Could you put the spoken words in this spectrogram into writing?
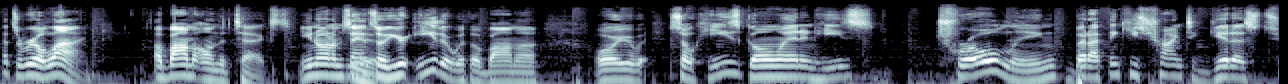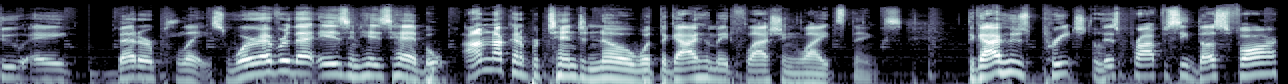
That's a real line. Obama on the text. You know what I'm saying? Yeah. so you're either with Obama or you're with, so he's going and he's trolling but I think he's trying to get us to a better place. Wherever that is in his head but I'm not going to pretend to know what the guy who made flashing lights thinks the guy who's preached this prophecy thus far,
